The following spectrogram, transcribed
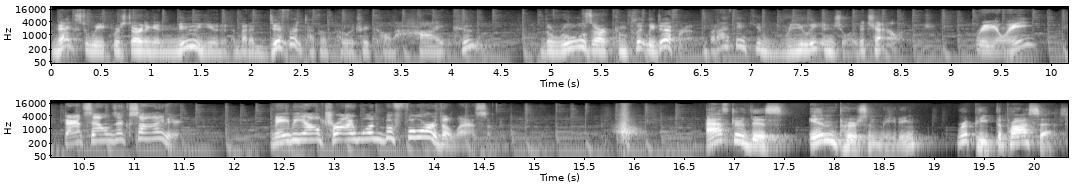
next week we're starting a new unit about a different type of poetry called haiku. The rules are completely different, but I think you'd really enjoy the challenge. Really? That sounds exciting. Maybe I'll try one before the lesson. After this in-person meeting, repeat the process.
